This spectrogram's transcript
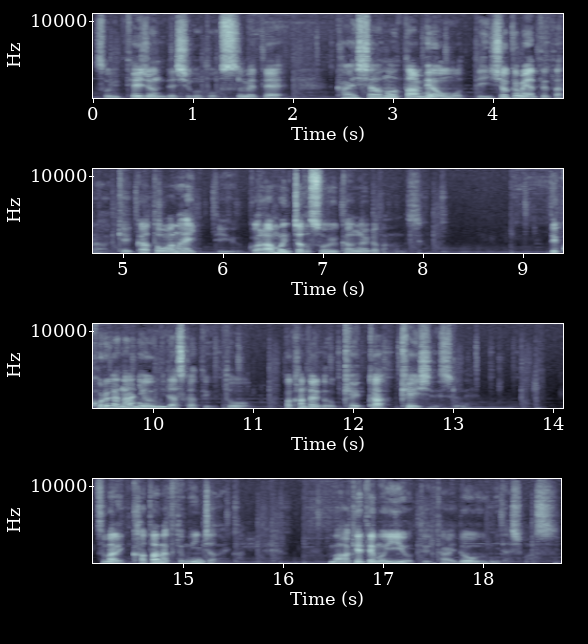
そういう手順で仕事を進めて会社のためを思って一生懸命やってたら結果は問わないっていうこれあんまりちゃうとそういう考え方なんですよ。でこれが何を生み出すかというと、まあ、簡単に言うと結果軽視ですよね。つまり勝たなくてもいいんじゃないか負けてもいいよっていう態度を生み出します。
